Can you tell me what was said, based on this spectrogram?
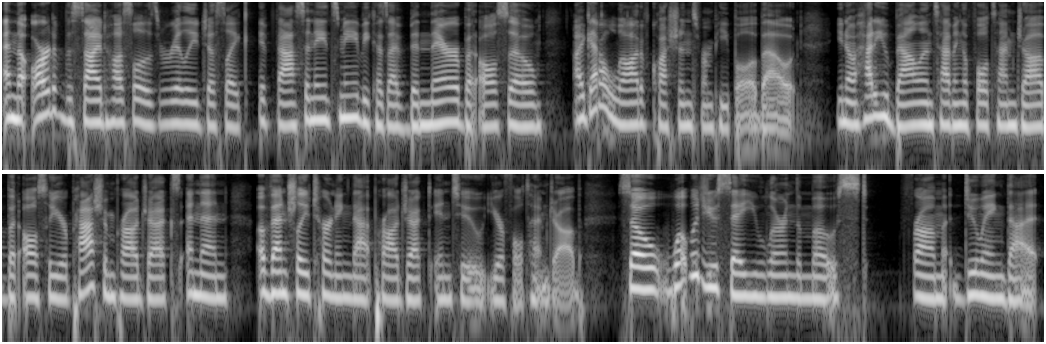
And the art of the side hustle is really just like it fascinates me because I've been there, but also I get a lot of questions from people about, you know, how do you balance having a full time job, but also your passion projects, and then eventually turning that project into your full time job. So, what would you say you learned the most from doing that,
